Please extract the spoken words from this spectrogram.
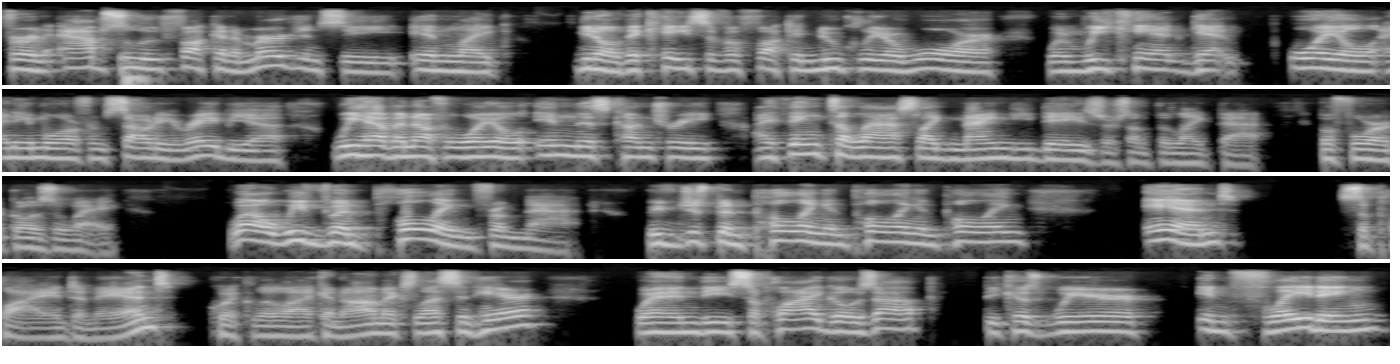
for an absolute fucking emergency in like, you know, the case of a fucking nuclear war when we can't get oil anymore from Saudi Arabia. We have enough oil in this country, I think, to last like 90 days or something like that before it goes away. Well, we've been pulling from that. We've just been pulling and pulling and pulling. And supply and demand, quick little economics lesson here. when the supply goes up because we're inflating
